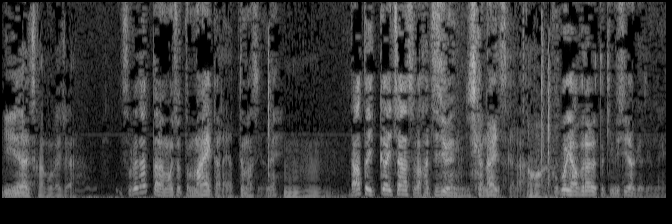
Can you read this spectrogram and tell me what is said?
言えないですか、あのぐらいじゃ。それだったらもうちょっと前からやってますよね。であと1回チャンスは80円にしかないですから、はいここ破られると厳しいわけですよね。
